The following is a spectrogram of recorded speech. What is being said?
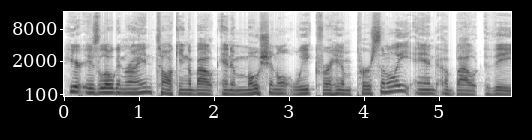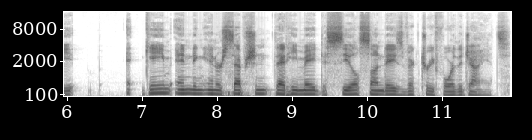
Here is Logan Ryan talking about an emotional week for him personally and about the game ending interception that he made to seal Sunday's victory for the Giants.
